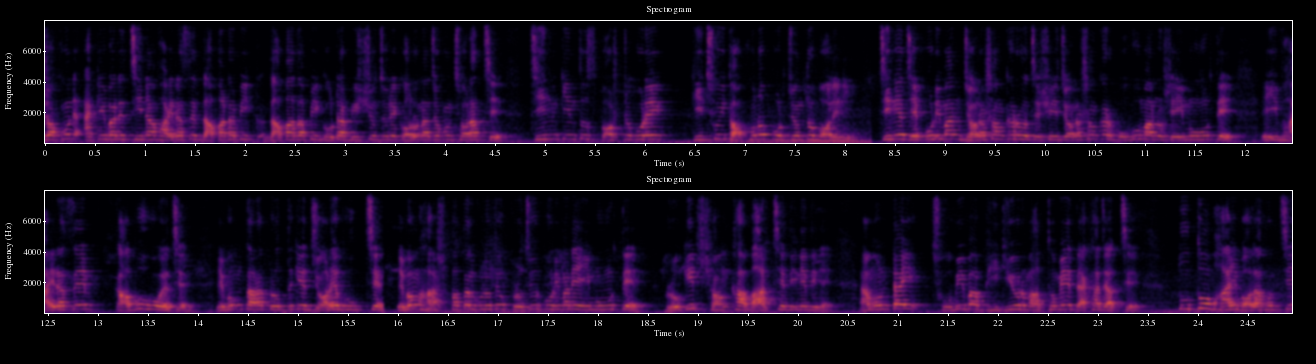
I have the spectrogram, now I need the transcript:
যখন একেবারে চীনা ভাইরাসের দাপাদাপি দাপাদাপি গোটা বিশ্ব জুড়ে করোনা যখন ছড়াচ্ছে, চীন কিন্তু স্পষ্ট করে কিছুই তখনও পর্যন্ত বলেনি। চীনে যে পরিমাণ জনসংখ্যা রয়েছে, সেই জনসংখ্যার বহু মানুষ এই মুহূর্তে এই ভাইরাসে কাবু হয়েছেন এবং তারা প্রত্যেকে জ্বরে ভুগছেন এবং হাসপাতালগুলোতেও প্রচুর পরিমাণে এই মুহূর্তে রোগীর সংখ্যা বাড়ছে দিনে দিনে। এমনটাই ছবি বা ভিডিওর মাধ্যমে দেখা যাচ্ছে। তুতো ভাই বলা হচ্ছে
